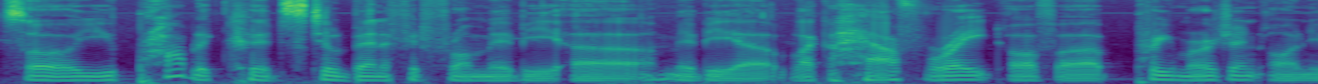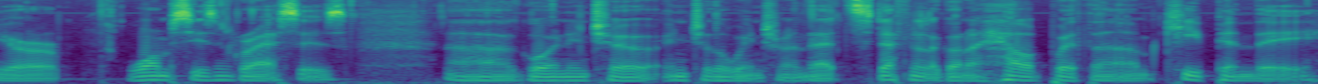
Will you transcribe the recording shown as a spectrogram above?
So you probably could still benefit from maybe uh, maybe uh, like a half rate of uh, pre-emergent on your warm season grasses uh, going into into the winter, and that's definitely going to help with um, keeping the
